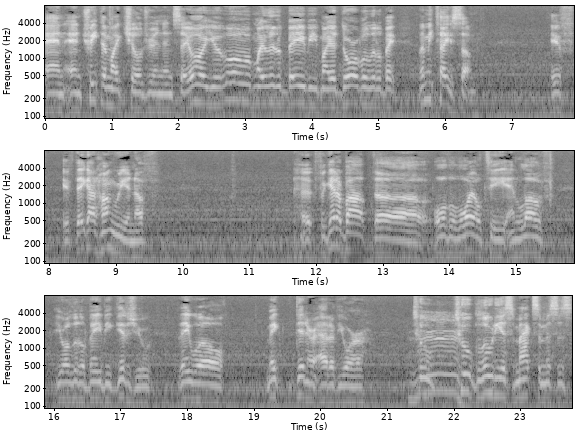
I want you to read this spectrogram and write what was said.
and and treat them like children and say, "Oh, you, oh, my little baby, my adorable little baby." Let me tell you something. If if they got hungry enough forget about uh, all the loyalty and love your little baby gives you. They will make dinner out of your two Mm. two gluteus maximuses,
